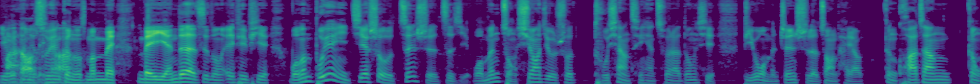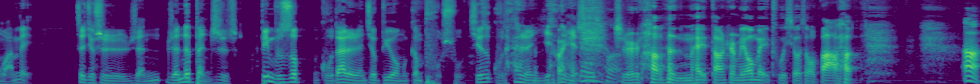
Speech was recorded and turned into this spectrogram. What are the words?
马上就出现各种什么美美颜的这种 A P P。我们不愿意接受真实的自己，我们总希望就是说图像呈现出来的东西比我们真实的状态要更夸张、更完美。这就是人人的本质，并不是说古代的人就比我们更朴素，其实古代人一样也是，只是他们没当时没有美图秀秀罢了。嗯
